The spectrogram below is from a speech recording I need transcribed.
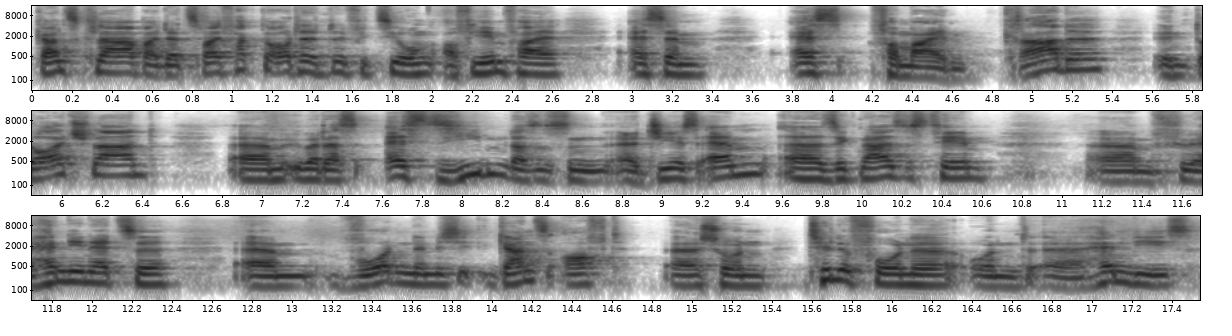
ganz klar bei der Zwei-Faktor-Authentifizierung auf jeden Fall SMS vermeiden. Gerade in Deutschland ähm, über das S7, das ist ein äh, GSM-Signalsystem äh, ähm, für Handynetze, ähm, wurden nämlich ganz oft äh, schon Telefone und äh, Handys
